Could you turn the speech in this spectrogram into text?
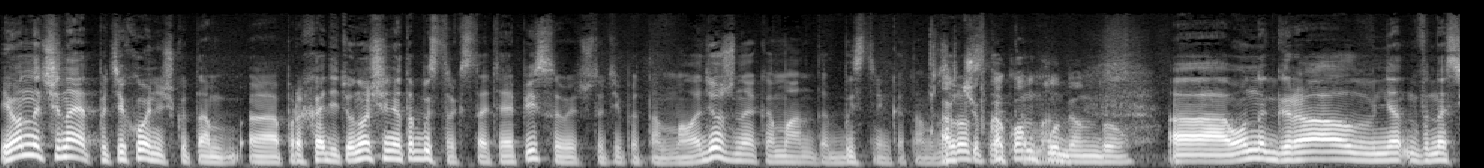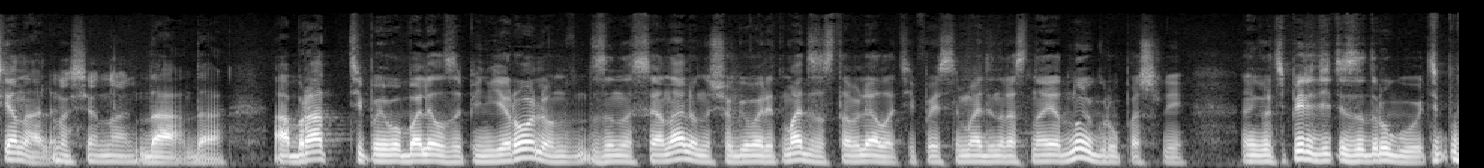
И он начинает потихонечку там а, проходить. Он очень это быстро, кстати, описывает, что типа там молодежная команда, быстренько там А взрослая чё- в каком команда. клубе он был? А, он играл в, в Национале. Националь. Да, да. А брат, типа, его болел за Пиньероль, он за Националь, он еще говорит, мать заставляла, типа, если мы один раз на одну игру пошли, они говорят, теперь идите за другую, типа,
